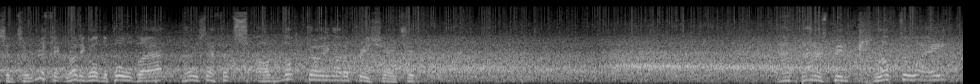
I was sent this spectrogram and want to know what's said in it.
Some terrific running on the ball there. Those efforts are not going unappreciated. And that has been clubbed away.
